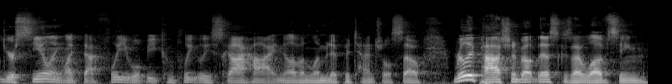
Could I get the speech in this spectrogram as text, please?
your ceiling like that flea will be completely sky high and you'll have unlimited potential. So really passionate about this because I love seeing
